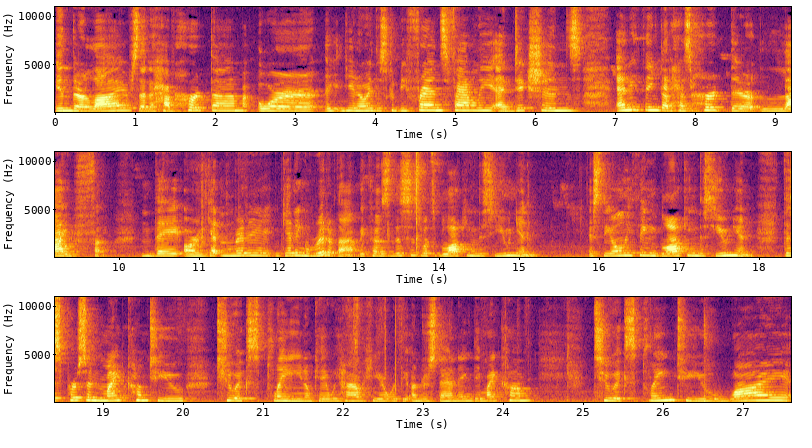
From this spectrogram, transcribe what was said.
in their lives that have hurt them or you know this could be friends family addictions anything that has hurt their life. They are getting rid getting rid of that because this is what's blocking this union it's the only thing blocking this union this person might come to you to explain, okay, we have here with the understanding, they might come to explain to you why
